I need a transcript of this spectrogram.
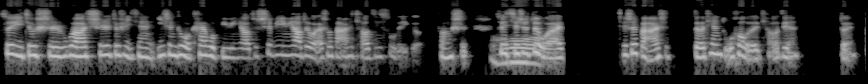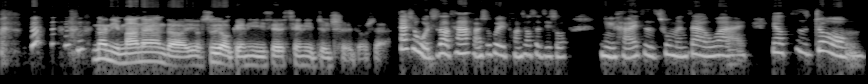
所以就是如果要吃，就是以前医生给我开过避孕药，就吃避孕药对我来说反而是调激素的一个方式，所以其实对我哦来，其实反而是得天独厚的条件。对。那你妈那样的有是有给你一些心理支持，就是但是我知道她还是会旁敲侧击说，女孩子出门在外要自重，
